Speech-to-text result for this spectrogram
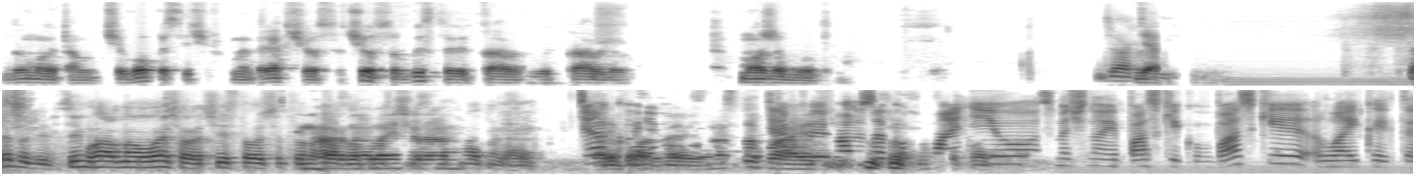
думаю, там чи в описі, чи в коментарях, чи, ос- чи особисто відправлю, відправлю. Може бути. Дякую. Дякую. Все тоді. Всім гарного вечора, чистого четверга. гарного вечора. Дякую. Дякую вам за компанію. Смачної паски ковбаски. Лайкайте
